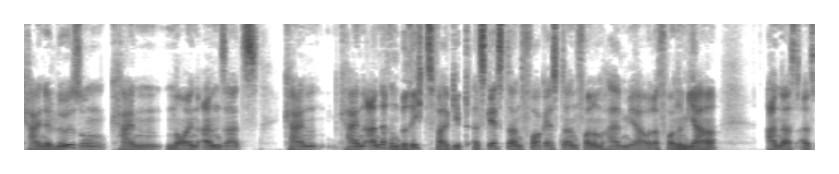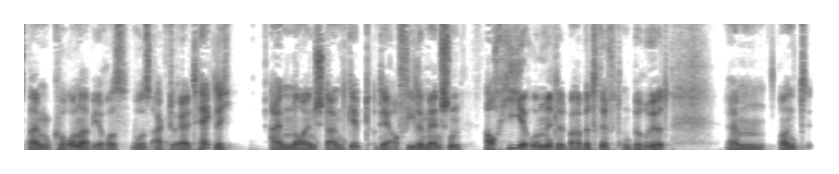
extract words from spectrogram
keine Lösung, keinen neuen Ansatz, keinen, keinen anderen Berichtsfall gibt als gestern, vorgestern, vor einem halben Jahr oder vor einem Jahr. Anders als beim Coronavirus, wo es aktuell täglich einen neuen Stand gibt, der auch viele Menschen auch hier unmittelbar betrifft und berührt. Ähm, und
